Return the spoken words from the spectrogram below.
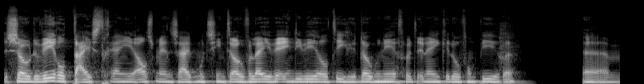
zo de wereld teisteren. En je als mensheid moet zien te overleven in die wereld die gedomineerd wordt in één keer door vampieren. Ehm,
